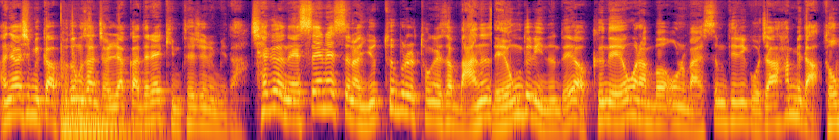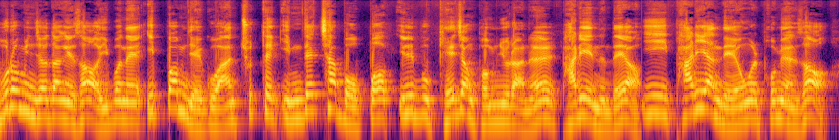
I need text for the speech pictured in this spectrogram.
안녕하십니까 부동산 전략가들의 김태준입니다. 최근 SNS나 유튜브를 통해서 많은 내용들이 있는데요. 그 내용을 한번 오늘 말씀드리고자 합니다. 더불어민주당에서 이번에 입법 예고한 주택 임대차 보호법 일부 개정 법률안을 발의했는데요. 이 발의한 내용을 보면서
